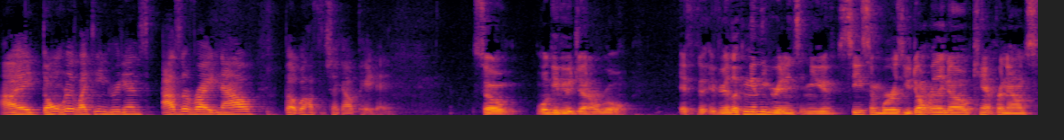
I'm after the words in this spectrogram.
I don't really like the ingredients as of right now, but we'll have to check out payday. So we'll give you a general rule. If, the, if you're looking at the ingredients and you see some words you don't really know, can't pronounce,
